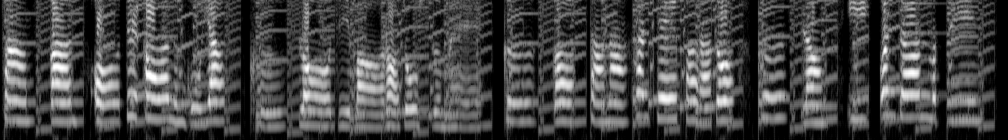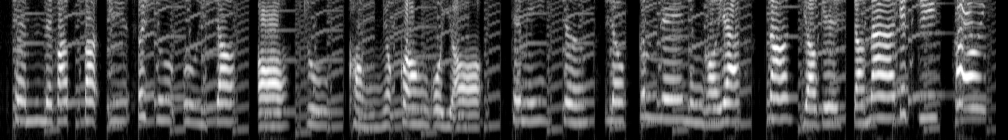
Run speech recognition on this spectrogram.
잠깐 어딜 가는 거야? 그러지 말아줬음해 그것 하나한테 팔아줘. 그럼 이 완전 멋진 템메가 빠입을 수 있어. 아주 강력한 거야. 템이 등록금 내는 거야. 넌 여길 떠나겠지. 호이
